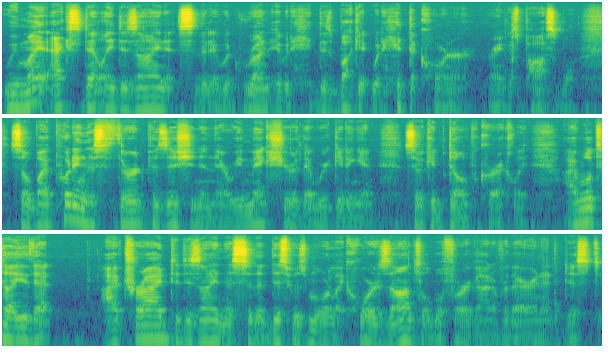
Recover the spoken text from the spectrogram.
we might accidentally design it so that it would run. It would hit, this bucket would hit the corner, right? As possible. So by putting this third position in there, we make sure that we're getting it so it could dump correctly. I will tell you that I've tried to design this so that this was more like horizontal before I got over there, and it just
